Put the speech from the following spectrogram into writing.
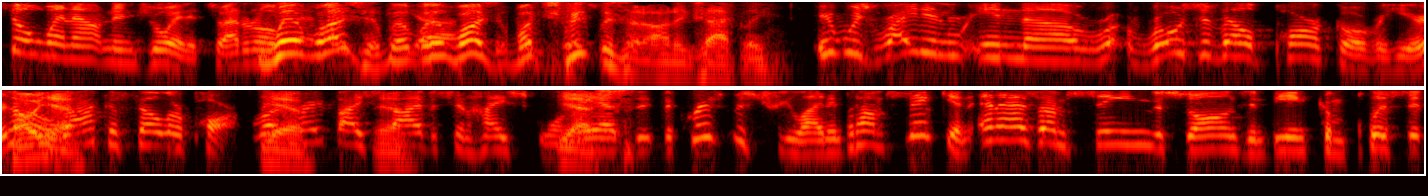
still went out and enjoyed it. So I don't know. Where was it? Where, uh, was it? What street was it on exactly? it was right in in uh, Roosevelt Park over here. No, Oh, yeah. Rockefeller Park, right, Yeah, right by yeah. Stuyvesant High School. Yes. They had the, the Christmas tree lighting. But I'm thinking, and as I'm singing the songs and being complicit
